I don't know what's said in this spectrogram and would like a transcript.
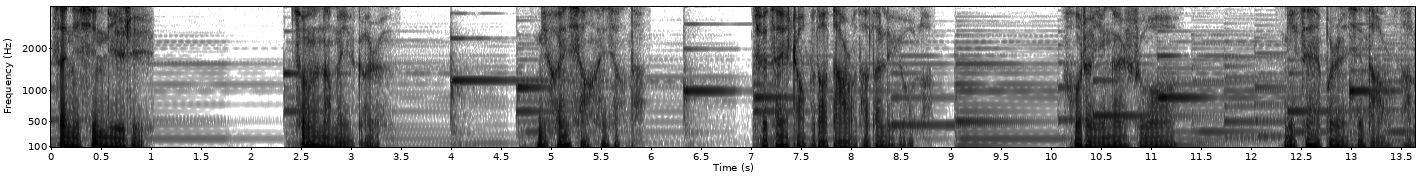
在你心底里，总有那么一个人，你很想很想他，却再也找不到打扰他的理由了。或者应该说，你再也不忍心打扰他了。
